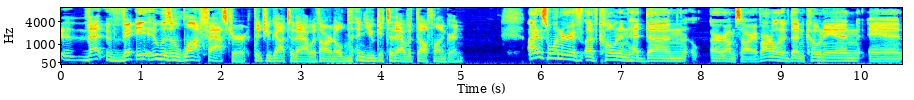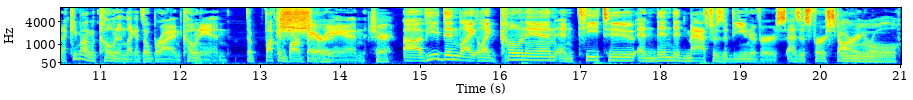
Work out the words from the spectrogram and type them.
that it was a lot faster that you got to that with Arnold than you get to that with Dolph Lundgren. I just wonder if, if Conan had done, or I'm sorry, if Arnold had done Conan and I keep on Conan like it's O'Brien, Conan, the fucking barbarian. Sure. Uh, if he did like like Conan and T2 and then did Masters of the Universe as his first starring Ooh. role,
